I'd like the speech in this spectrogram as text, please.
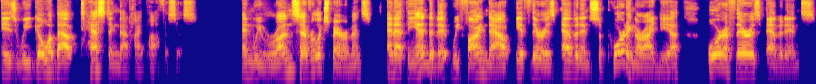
is we go about testing that hypothesis and we run several experiments. And at the end of it, we find out if there is evidence supporting our idea or if there is evidence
